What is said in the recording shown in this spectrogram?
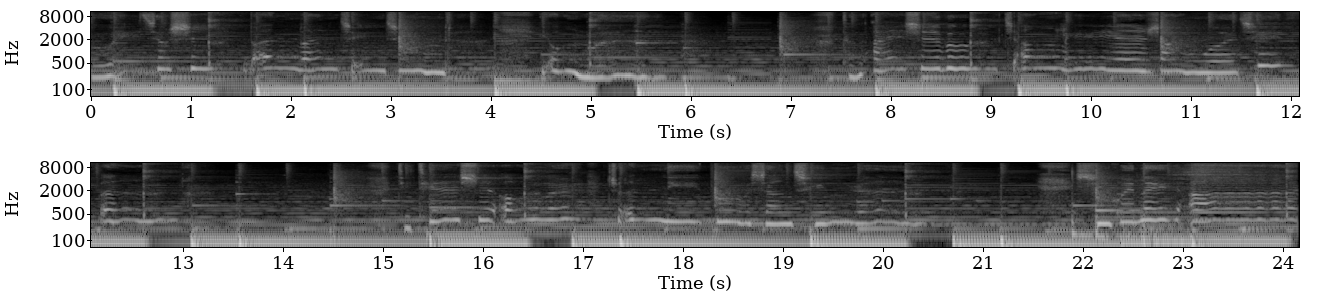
抚慰就是暖暖静静的拥吻，疼爱是不讲理也让我气愤，体贴是偶尔准你不像情人。心会累，爱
